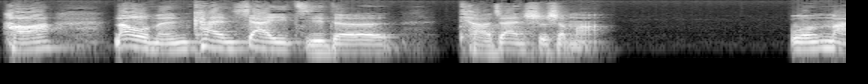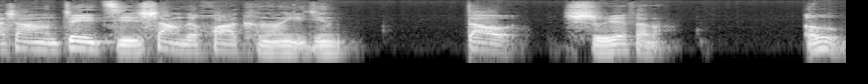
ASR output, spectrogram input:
好啊，那我们看下一集的挑战是什么？我们马上这一集上的话，可能已经到十月份了。哦，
